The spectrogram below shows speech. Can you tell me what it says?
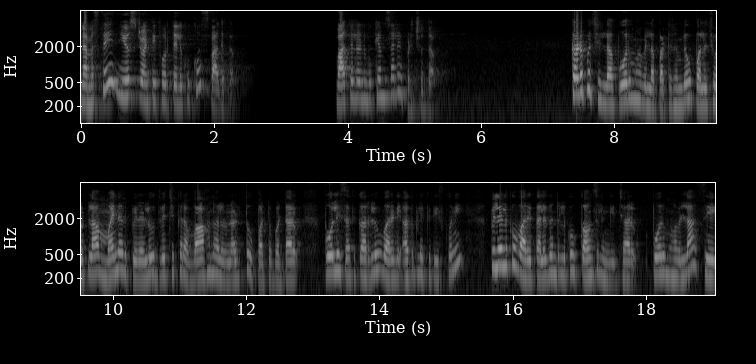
నమస్తే న్యూస్ ట్వంటీ ఫోర్ తెలుగుకు స్వాగతం. వార్తలోని ముఖ్యాంశాలు ఇప్పుడు చూద్దాం. కడప జిల్లా పోరుమావిళ్ళ పట్టణంలో పలుచోట్ల మైనర్ పిల్లలు ద్విచక్ర వాహనాలు నడుపుతూ పట్టుబడ్డారు. పోలీస్ అధికారులు వారిని అదుపులోకి తీసుకుని పిల్లలకు వారి తల్లిదండ్రులకు కౌన్సిలింగ్ ఇచ్చారు. పోరుమావిళ్ళ సిఐ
